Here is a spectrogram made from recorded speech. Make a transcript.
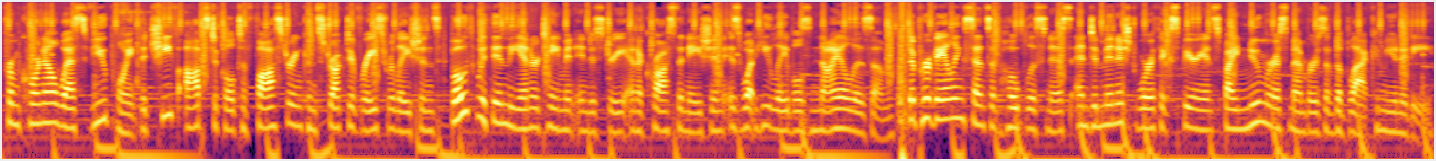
From Cornel West's viewpoint, the chief obstacle to fostering constructive race relations, both within the entertainment industry and across the nation, is what he labels nihilism, the prevailing sense of hopelessness and diminished worth experienced by numerous members of the black community.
